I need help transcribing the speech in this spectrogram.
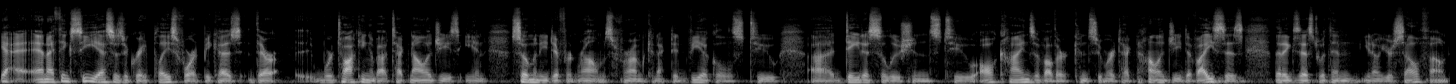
Yeah, and I think CES is a great place for it because there we're talking about technologies in so many different realms, from connected vehicles to uh, data solutions to all kinds of other consumer technology devices that exist within you know your cell phone.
